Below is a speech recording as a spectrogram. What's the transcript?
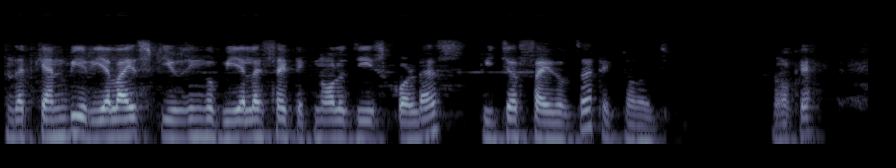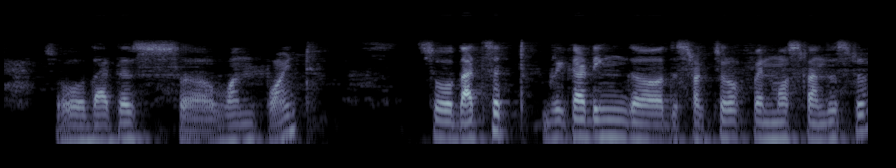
that can be realized using a VLSI technology is called as feature size of the technology. Okay? So that is uh, one point. So that's it regarding uh, the structure of NMOS transistor.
